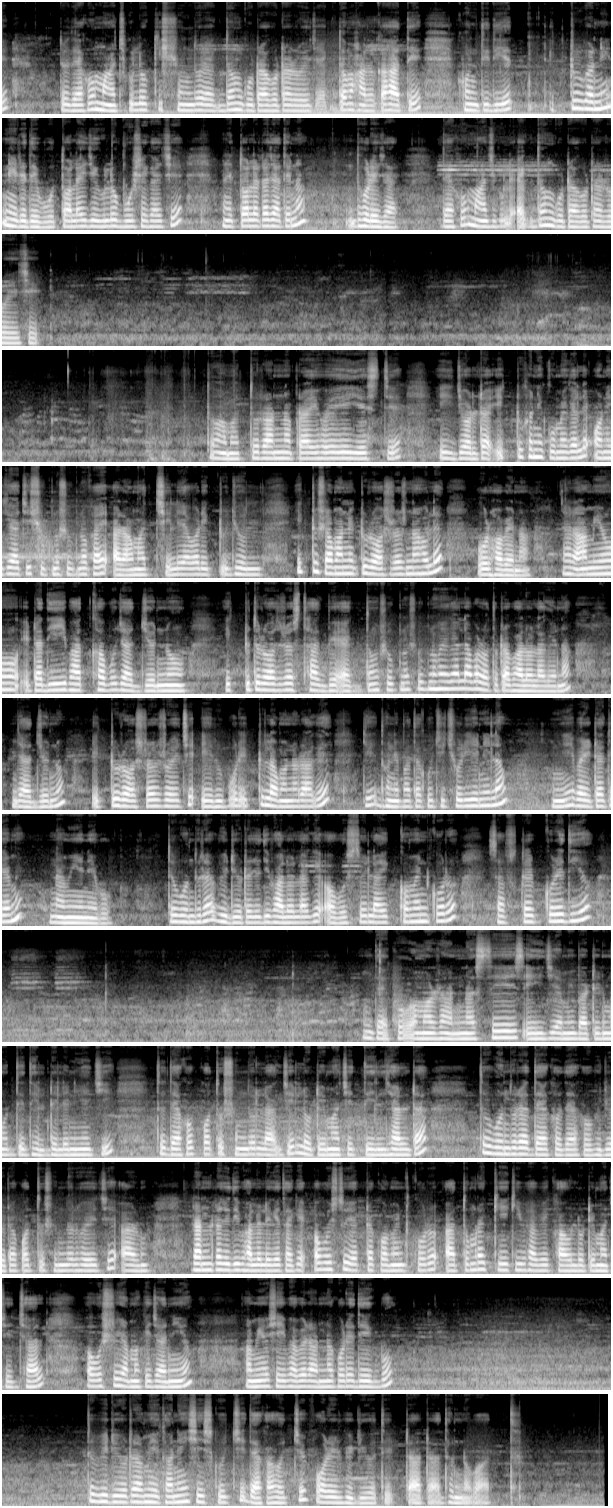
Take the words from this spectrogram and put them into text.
তো দেখো মাছগুলো কি সুন্দর একদম গোটা গোটা রয়েছে, একদম হালকা হাতে খুন্তি দিয়ে একটুখানি নেড়ে দেব। তলায় যেগুলো বসে গেছে মানে তলাটা যাতে না ধরে যায়। দেখো মাছগুলো একদম গোটা গোটা রয়েছে। তো আমার তো রান্না প্রায় হয়েই এসছে। এই জলটা একটুখানি কমে গেলে অনেকে আছে শুকনো শুকনো খায়, আর আমার ছেলে আবার একটু ঝোল, একটু সামান্য একটু রস রস না হলে ওর হবে না। আর আমিও এটা দিয়েই ভাত খাব, যার জন্য একটু তো রস রস থাকবে। একদম শুকনো শুকনো হয়ে গেলে আবার অতটা ভালো লাগে না। যার জন্য একটু রস রস রয়েছে, এর উপর একটু নামানোর আগে যে ধনে পাতা কুচি ছড়িয়ে নিলাম, নিয়ে এবার এটাকে আমি নামিয়ে নেব। তো বন্ধুরা, ভিডিওটা যদি ভালো লাগে অবশ্যই লাইক, কমেন্ট করো, সাবস্ক্রাইব করে দিও। দেখো, আমার রান্না শেষ। এই যে আমি বাটির মধ্যে ঢেলে নিয়েছি। তো দেখো, কত সুন্দর লাগছে লোটে মাছের তেল ঝালটা। তো বন্ধুরা, দেখো দেখো, ভিডিওটা কত সুন্দর হয়েছে। আর রান্নাটা যদি ভালো লেগে থাকে, অবশ্যই একটা কমেন্ট করো। আর তোমরা কে কীভাবে খাও লোটে মাছের ঝাল? অবশ্যই আমাকে জানিও। আমিও সেইভাবে রান্না করে দেখব। তো ভিডিওটা আমি এখানেই শেষ করছি। দেখা হচ্ছে পরের ভিডিওতে। টাটা, ধন্যবাদ।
